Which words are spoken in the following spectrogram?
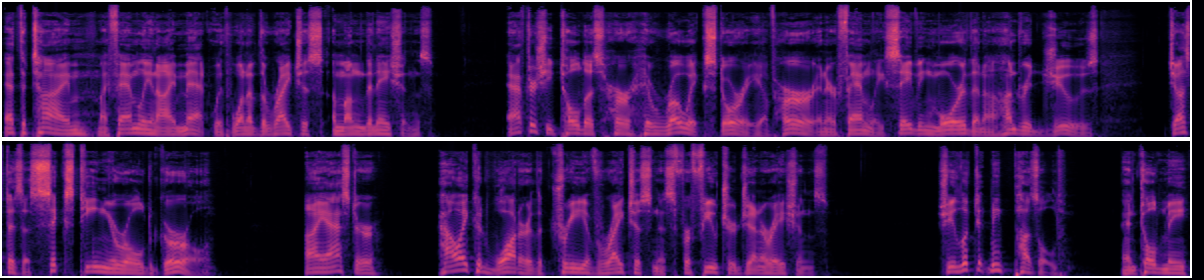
At the time, my family and I met with one of the righteous among the nations. After she told us her heroic story of her and her family saving more than a hundred Jews just as a 16 year old girl, I asked her how I could water the tree of righteousness for future generations. She looked at me puzzled and told me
